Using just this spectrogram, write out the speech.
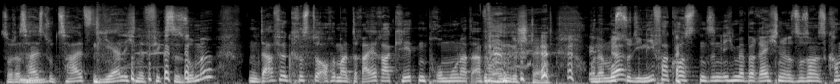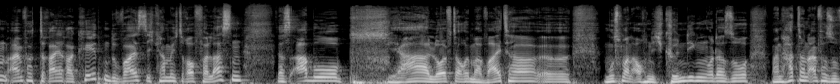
So, das mhm. heißt, du zahlst jährlich eine fixe Summe und dafür kriegst du auch immer drei Raketen pro Monat einfach hingestellt. Und dann musst ja. du, die Lieferkosten sind nicht mehr berechnet oder so, sondern es kommen einfach drei Raketen, du weißt, ich kann mich darauf verlassen. Das Abo, pff, ja, läuft auch immer weiter, äh, muss man auch nicht kündigen oder so. Man hat dann einfach so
